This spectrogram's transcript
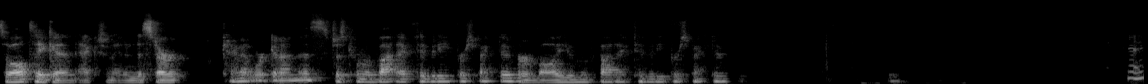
So I'll take an action item to start kind of working on this just from a bot activity perspective or volume of bot activity perspective. Okay.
